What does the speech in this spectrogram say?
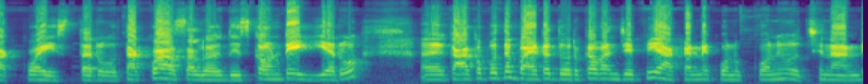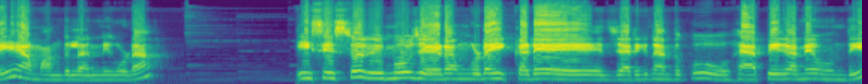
తక్కువ ఇస్తారు. తక్కువ అసలు డిస్కౌంటే ఇయ్యరు. కాకపోతే బయట దొరకవని చెప్పి అక్కడనే కొనుక్కొని వచ్చిన అండి ఆ మందులన్నీ కూడా. ఈ సిస్ట్ రిమూవ్ చేయడం కూడా ఇక్కడే జరిగినందుకు హ్యాపీగానే ఉంది.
